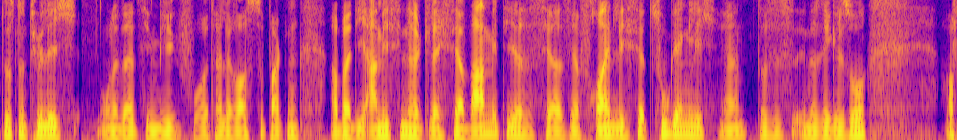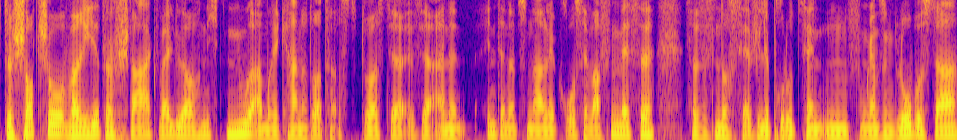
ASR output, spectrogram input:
Du hast natürlich, ohne da jetzt irgendwie Vorurteile rauszupacken, aber die Amis sind halt gleich sehr warm mit dir. Sehr, sehr freundlich, sehr zugänglich. Ja, das ist in der Regel so. Auf der Shot Show variiert er stark, weil du ja auch nicht nur Amerikaner dort hast. Du hast ja, ist ja eine internationale große Waffenmesse. Das heißt, es sind noch sehr viele Produzenten vom ganzen Globus da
